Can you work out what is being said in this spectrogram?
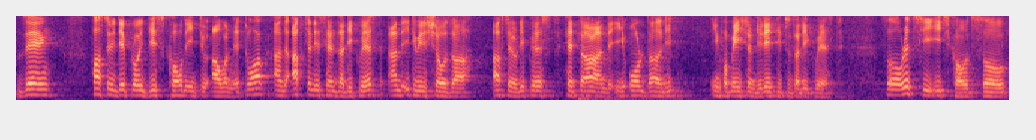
then first we deploy this code into our network and actually send the request, and it will show the actual request header and all the information related to the request. So let's see each code. So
